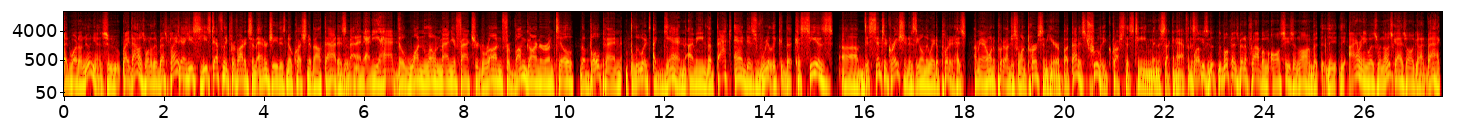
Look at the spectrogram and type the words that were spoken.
Eduardo Nunez, who right now is one of their best players. Yeah, he's he's definitely provided some energy. There's no question about that. As ma- and, and he had the one lone manufactured run for Bumgarner until the bullpen blew it again. I mean, the back end is really the Casilla's uh, disintegration is the only way to put it. Has I mean, I don't want to put it on just one person here, but that has truly crushed this team in the second half of the well, season. The, the bullpen's been a problem all season long, but the, the irony was when those guys all got back,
